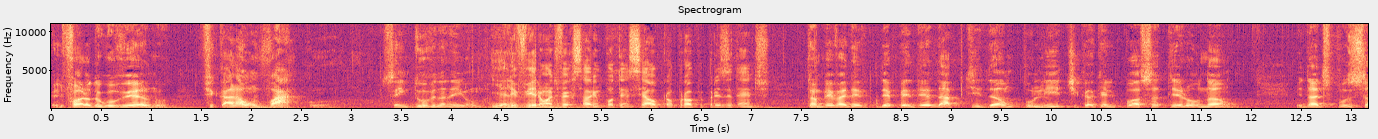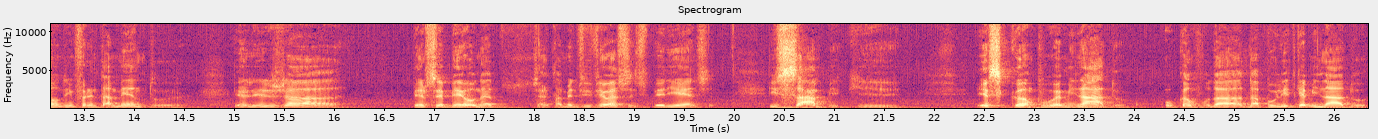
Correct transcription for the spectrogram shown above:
Ele fora do governo ficará um vácuo, sem dúvida nenhuma. E ele vira um adversário em potencial para o próprio presidente? Também vai de depender da aptidão política que ele possa ter ou não e da disposição de enfrentamento. Ele já percebeu, né, certamente viveu essa experiência e sabe que esse campo é minado. O campo da, da política é minado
